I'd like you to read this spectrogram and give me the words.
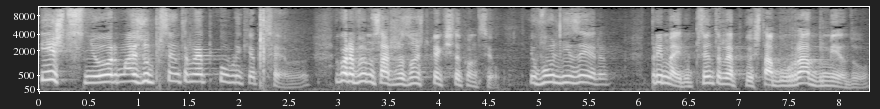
Este senhor, mais o Presidente da República, percebe? Agora vamos às razões do que é que isto aconteceu. Eu vou-lhe dizer. Primeiro, o Presidente da República está borrado de medo,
